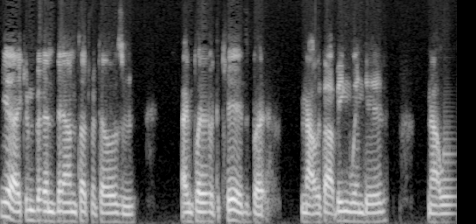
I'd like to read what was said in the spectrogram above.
yeah, I can bend down and touch my toes, and I can play with the kids, but not without being winded not w-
